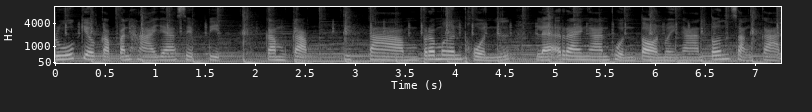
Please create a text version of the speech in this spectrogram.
รู้เกี่ยวกับปัญหายาเสพติดกำกับติดตาม ประเมินผล และรายงานผลต่อหน่วยงานต้นสังกัด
